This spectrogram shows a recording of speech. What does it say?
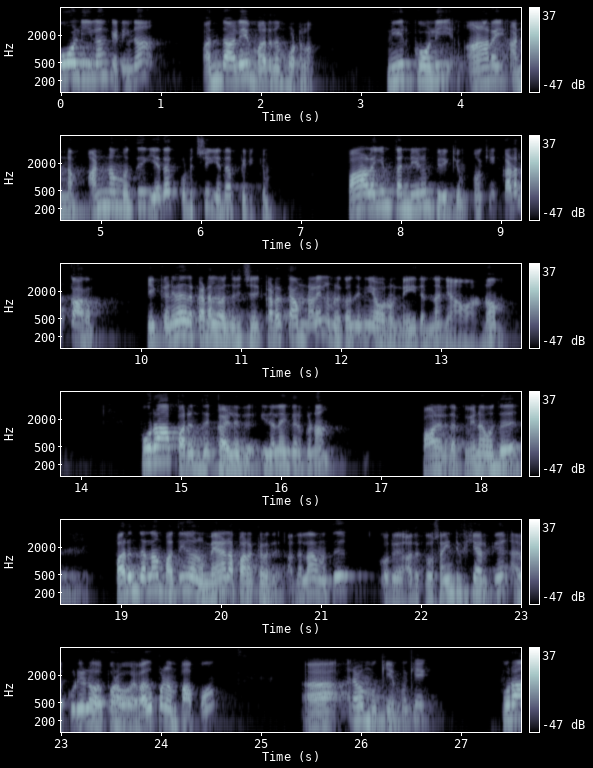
கோழிலாம் கேட்டிங்கன்னா வந்தாலே மருதம் போட்டலாம். நீர்க்கோழி ஆரை அன்னம். அன்னம் வந்து எதை குடிச்சு எதை பிரிக்கும்? பாலையும் தண்ணீரும் பிரிக்கும். ஓகே கடற்காகம். ஏற்கனவே அதில் கடல் வந்துருச்சு. கடற்காகம்னாலே நம்மளுக்கு வந்து ஞாபகம் வரும்? நெய்தல் தான் ஞாபகம் வரணும். புறா பருந்து கழுகு. இதெல்லாம் எங்கே இருக்குன்னா? பாலையில் தான் இருக்கும். ஏன்னா வந்து பருந்தெல்லாம் பார்த்தீங்கன்னா மேலே பறக்கிறது. அதெல்லாம் வந்து ஒரு அதுக்கு ஒரு சயின்டிஃபிக்காக இருக்குது அது கூடிய வகுப்பு வகுப்பு நம்ம பார்ப்போம். ரொம்ப முக்கியம். ஓகே புறா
